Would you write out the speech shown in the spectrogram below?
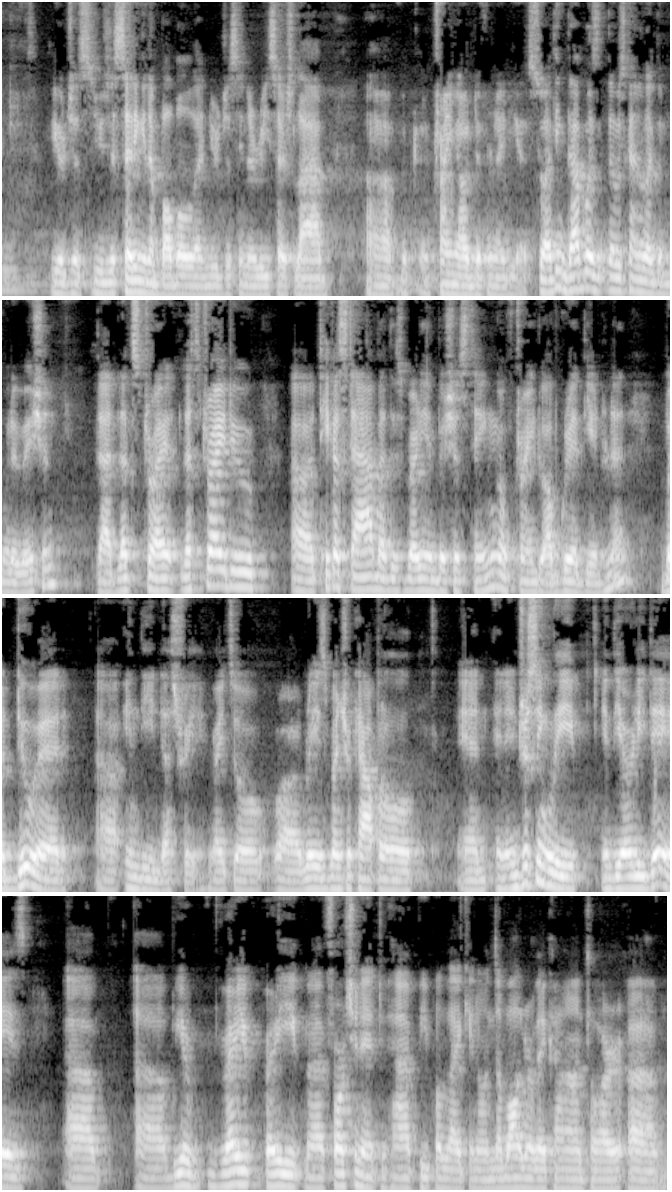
you're just you're just sitting in a bubble and you're just in a research lab uh, trying out different ideas. So I think that was that was kind of like the motivation that let's try let's try to uh, take a stab at this very ambitious thing of trying to upgrade the internet, but do it uh, in the industry, right? So uh, raise venture capital, and and interestingly, in the early days. Uh, uh, we are very, very fortunate to have people like, you know, Naval Ravikant or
